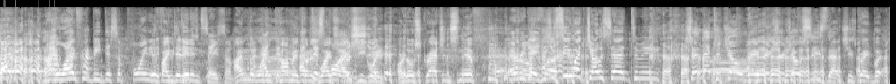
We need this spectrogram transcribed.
wife, my wife would be disappointed if, if I you didn't. didn't say something. I'm the At one who comments on his wife's point. IG going, Are those scratch and sniff? every day. Did you see what Joe said to me? Send that to Joe, babe. Make sure Joe sees that. She's great. But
